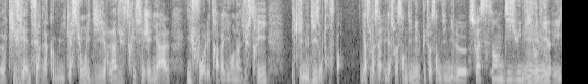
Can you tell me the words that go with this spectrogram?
Euh, qui viennent faire de la communication et dire l'industrie c'est génial, il faut aller travailler en industrie, et qui nous disent on ne trouve pas. Il y, a il y, a 70 000, plus de 70 000. 78 000 aujourd'hui.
